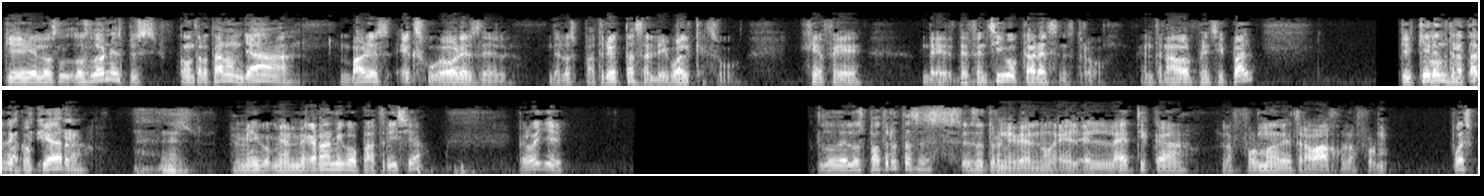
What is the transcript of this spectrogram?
que los, los Leones pues contrataron ya varios exjugadores del, de los Patriotas, al igual que su jefe de, defensivo, que ahora es nuestro entrenador principal, que quieren tratar de copiar mi, amigo, mi, gran amigo Patricia. Pero oye, lo de los Patriotas es, es otro nivel, ¿no? El, la ética, la forma de trabajo, la forma... Pues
